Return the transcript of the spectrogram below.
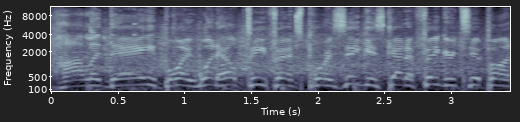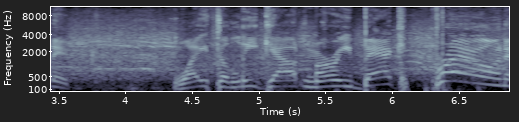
Holiday, boy, what help defense. Porzingis got a fingertip on it. White the leak out, Murray back, Brown.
